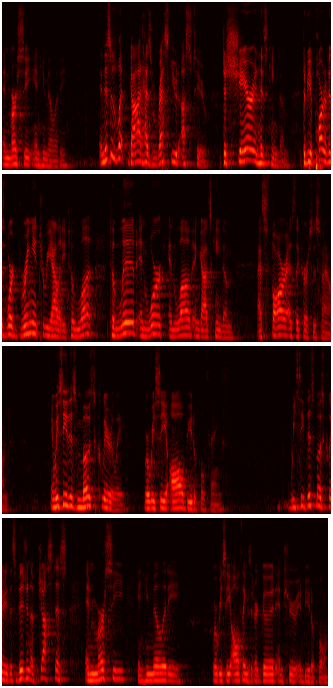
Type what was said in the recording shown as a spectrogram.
and mercy and humility. And this is what God has rescued us to, to share in his kingdom to be a part of his work, bring it to reality, to, lo- to live and work and love in God's kingdom as far as the curse is found. And we see this most clearly where we see all beautiful things. We see this most clearly, this vision of justice and mercy and humility, where we see all things that are good and true and beautiful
